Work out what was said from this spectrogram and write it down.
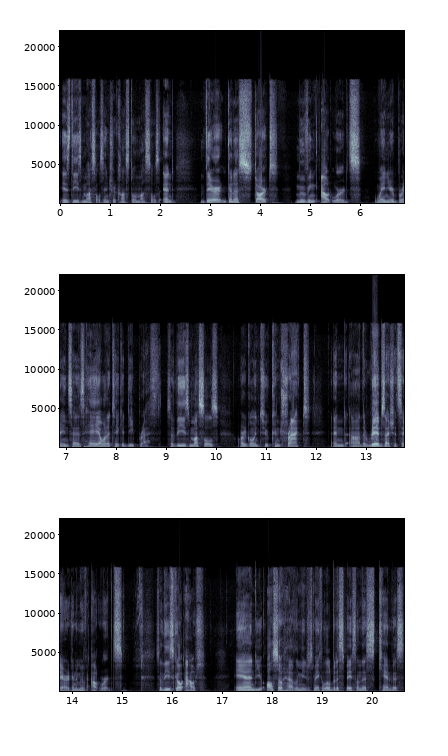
is these muscles, intercostal muscles, and they're going to start moving outwards when your brain says, hey, I want to take a deep breath. So these muscles are going to contract, and uh, the ribs, I should say, are going to move outwards. So these go out, and you also have, let me just make a little bit of space on this canvas,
